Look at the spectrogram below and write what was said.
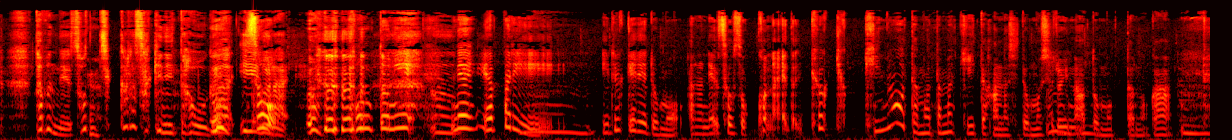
多分ねそっちから先に行った方がいいぐらい、う。ん。本当にうん。ねやっぱうりん。いるけれどもあのねそうそうこの間今日昨日たまたま聞いた話で面白いなと思ったのが、うん。えっ、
